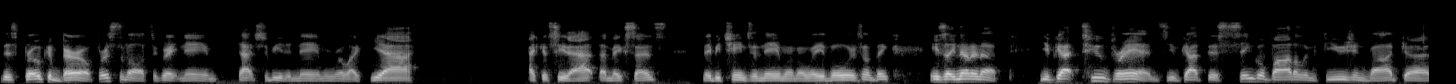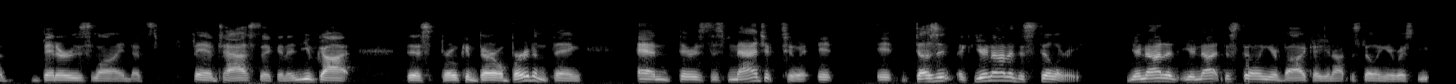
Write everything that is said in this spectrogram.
this Broken Barrel. First of all, it's a great name. That should be the name." And we're like, "Yeah, I can see that. That makes sense." Maybe change the name on the label or something. He's like, no, no, no. You've got two brands. You've got this single bottle infusion vodka bitters line that's fantastic, and then you've got this broken barrel bourbon thing, and there's this magic to it. It it doesn't like you're not a distillery. You're not a you're not distilling your vodka. You're not distilling your whiskey.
